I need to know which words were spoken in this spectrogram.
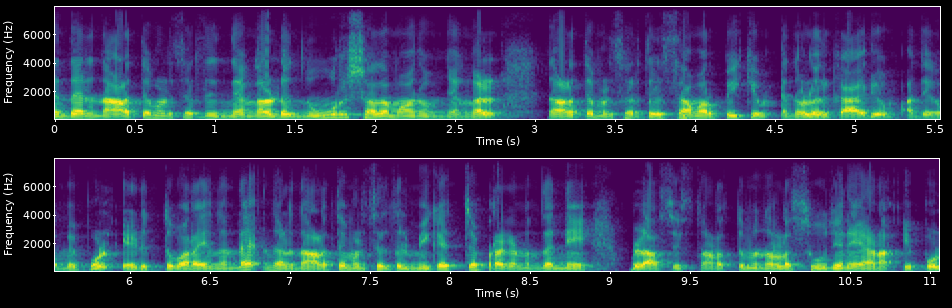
എന്തായാലും നാളത്തെ മത്സരത്തിൽ ഞങ്ങളുടെ നൂറ് ശതമാനവും ഞങ്ങൾ നാളത്തെ മത്സരത്തിൽ സമർപ്പിക്കും എന്നുള്ളൊരു കാര്യവും അദ്ദേഹം ഇപ്പോൾ എടുത്തു പറയുന്നുണ്ട്. എന്നാൽ നാളത്തെ മത്സരത്തിൽ മികച്ച പ്രകടനം തന്നെ ബ്ലാസ്റ്റേഴ്സ് നടത്തുമെന്നുള്ള സൂചനയാണ് ഇപ്പോൾ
